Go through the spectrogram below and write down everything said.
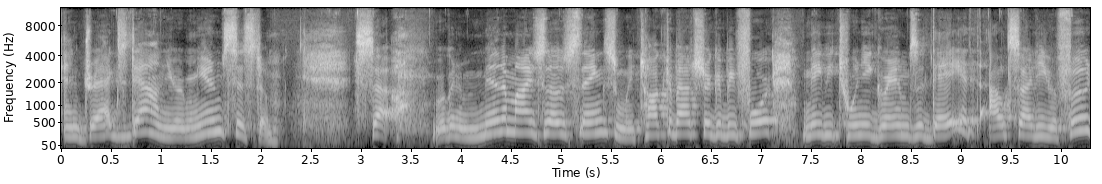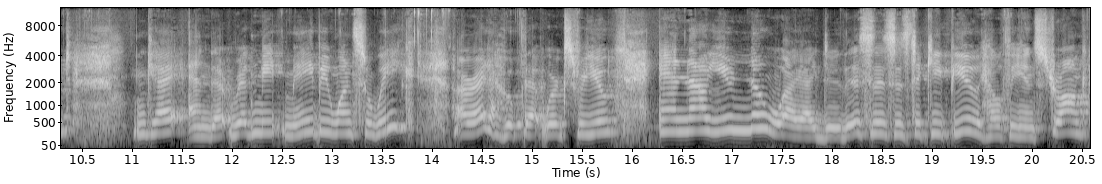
and drags down your immune system. So we're going to minimize those things. And we talked about sugar before, maybe 20 grams a day outside of your food. Okay, and that red meat maybe once a week. All right, I hope that works for you. And now you know why I do this. This is to keep you healthy and strong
